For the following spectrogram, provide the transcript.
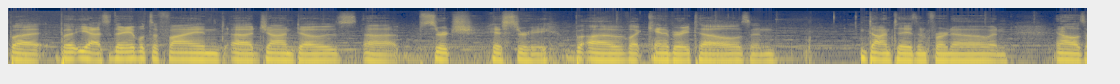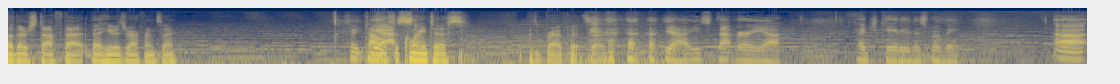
but but yeah, so they're able to find uh, John Doe's uh, search history of like Canterbury Tales and Dante's Inferno and and all this other stuff that that he was referencing. St. Thomas Yeah, so- Aquinas, as Brad Pitt says. yeah, he's not very uh, educated in this movie. Uh,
